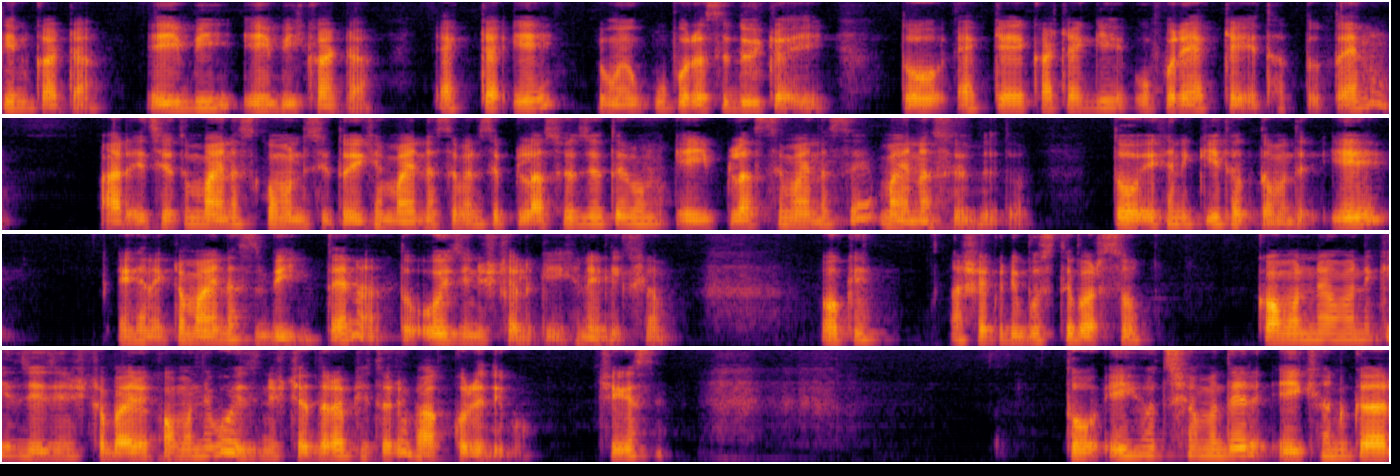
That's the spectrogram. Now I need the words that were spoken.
তিন কাটা। এই বি, এ বি কাটা। একটা এ এবং উপরে আছে দুইটা এ। তো একটা এ কাটা গিয়ে উপরে একটা এ থাকতো, তাই না? আর এই যেহেতু মাইনাস কমন নিচ্ছি তো এখানে মাইনাসে মাইনাসে প্লাস হয়ে যেত এবং এই প্লাসে মাইনাসে মাইনাস হয়ে যেত। তো এখানে কি থাকতো আমাদের? এ, এখানে একটা মাইনাস বি, তাই না? তো ওই জিনিসটা আর কি এখানে লিখলাম। ওকে? আশা করি বুঝতে পারছ। কমন নেওয়া মানে কি? যে জিনিসটা বাইরে কমন নেব, ওই জিনিসটা দ্বারা ভিতরে ভাগ করে দিব। ঠিক আছে? তো এই হচ্ছে আমাদের এইখানকার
